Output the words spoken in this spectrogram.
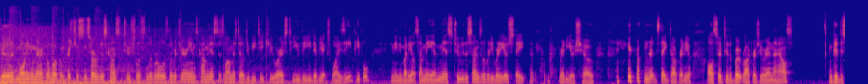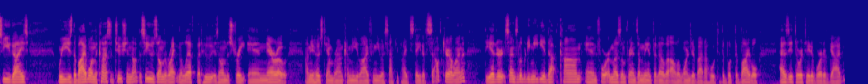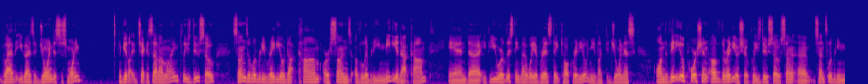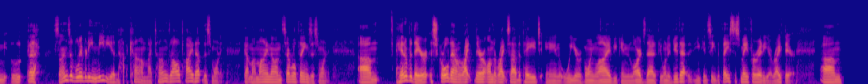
Good morning, America. Welcome, Christians, conservatives, constitutionalists, liberals, libertarians, communists, Islamists, LGBTQ, RSTUV, WXYZ people, and anybody else I may have missed to the Sons of Liberty radio state uh, radio show here on Red State Talk Radio. Also to the boat rockers who are in the house. Good to see you guys. We use the Bible and the Constitution not to see who's on the right and the left, but who is on the straight and narrow. I'm your host, Tim Brown, coming to you live from the U.S. occupied state of South Carolina the editor at sonslibertymedia.com. And for our Muslim friends, I'm the infidel that Allah warned you about. I hold to the book, the Bible, as the authoritative word of God. Glad that you guys have joined us this morning. If you'd like to check us out online, please do so. sonsoflibertyradio.com or sonsoflibertymedia.com. And uh, if you are listening by way of Red State Talk Radio and you'd like to join us on the video portion of the radio show, please do so. Son, uh, Sons, Liberty, uh. My tongue's all tied up this morning. Got my mind on several things this morning. Um, head over there, scroll down right there on the right side of the page, and we are going live. You can enlarge that if you want to do that. You can see the face that's made for radio right there. Um,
